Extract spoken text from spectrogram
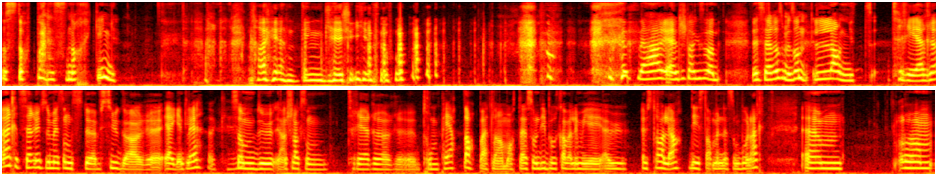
så stopper det snorking. Hva er en dingerido? Det her er en slags sånn Det ser ut som en sånn langt trerør. Det ser ut som en sånn støvsuger, egentlig. egentlig. Som du ja, En slags sånn trerørtrompet, da, på et eller annet måte. Som de bruker veldig mye i Australia, de stammene som bor der. Um, og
